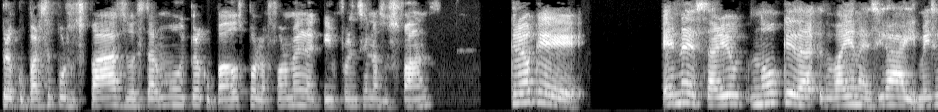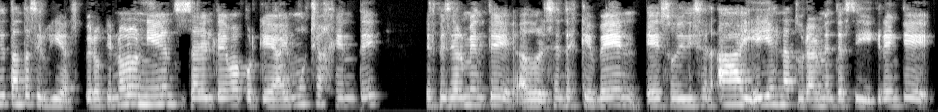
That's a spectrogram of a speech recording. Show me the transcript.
preocuparse por sus fans o estar muy preocupados por la forma en la que influencian a sus fans, creo que es necesario no que da- vayan a decir, ay, me hice tantas cirugías, pero que no lo nieguen si sale el tema, porque hay mucha gente, especialmente adolescentes, que ven eso y dicen, ay, ella es naturalmente así, y creen que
